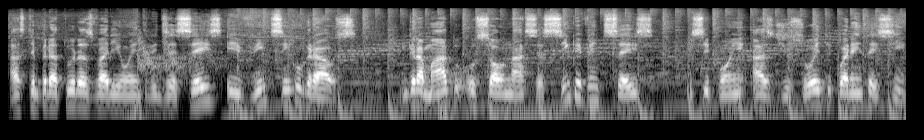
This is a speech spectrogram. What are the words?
As temperaturas variam entre 16 e 25 graus. Em Gramado, o sol nasce às 5h26 e se põe às 18h45.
